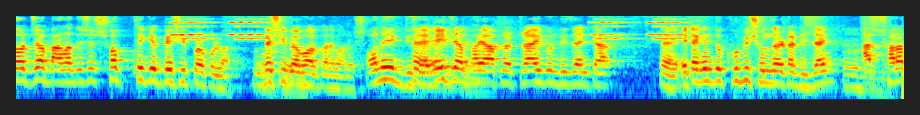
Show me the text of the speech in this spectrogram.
দরজা বাংলাদেশের সব থেকে বেশি পপুলার বেশি ব্যবহার করে মানুষ। অনেক হ্যাঁ ডিজাইন এই যে ভাই আপনার ট্রাইগুন ডিজাইনটা হ্যাঁ এটা কিন্তু খুবই সুন্দর একটা ডিজাইন আর সারা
